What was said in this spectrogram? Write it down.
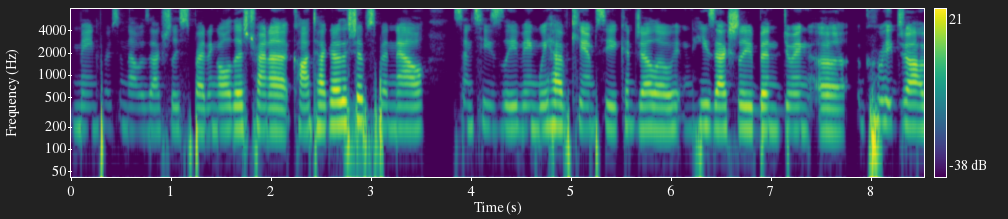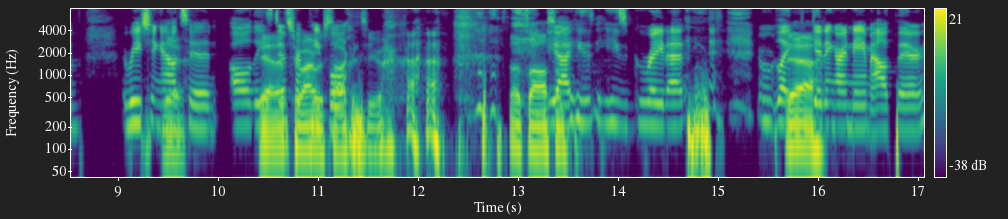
main person that was actually spreading all this, trying to contact other ships. But now, since he's leaving, we have QMC Congello, and he's actually been doing a great job reaching out to all these yeah, that's who different I was people. talking to. that's awesome. Yeah, he's he's great at like Yeah. getting our name out there,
